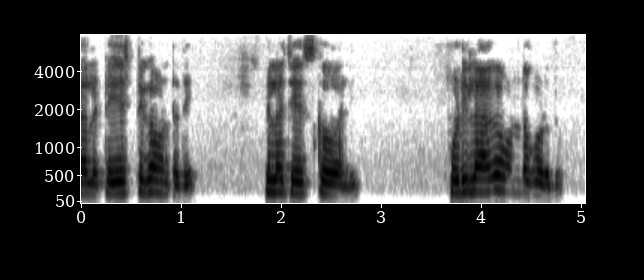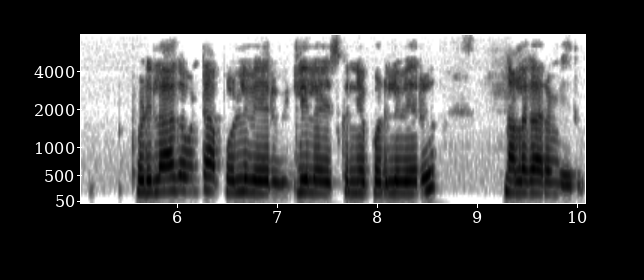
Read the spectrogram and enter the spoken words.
చాలా టేస్ట్గా ఉంటుంది. ఇలా చేసుకోవాలి. పొడిలాగా ఉండకూడదు. పొడిలాగా ఉంటే ఆ పొళ్ళు వేరు. ఇడ్లీలో వేసుకునే పొడులు వేరు. నల్లగారం వేరు.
